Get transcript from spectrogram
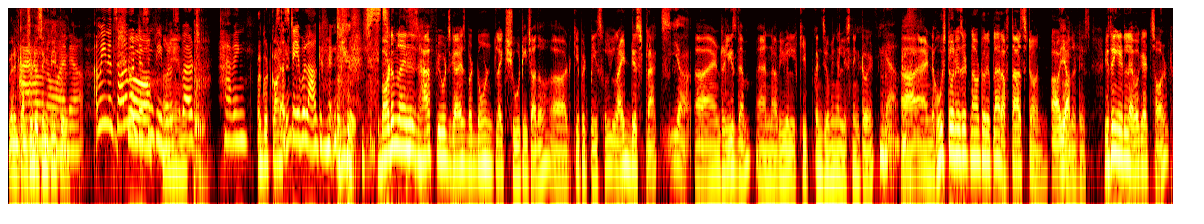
when it comes I to dissing no people Idea. I mean, it's not about Sure. dissing people. I it's about having a good content? a stable argument. Just- Bottom line is have feuds, guys, but don't like shoot each other. Uh, keep it peaceful. Write diss tracks. yeah Uh, and release them, and uh, we will keep consuming and listening to it. yeah. Uh, and whose turn is it now to reply? Raftaar's turn. Uh, yeah. For the diss. You think it'll ever get solved?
